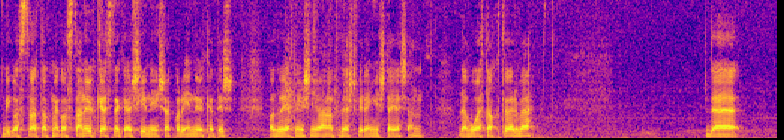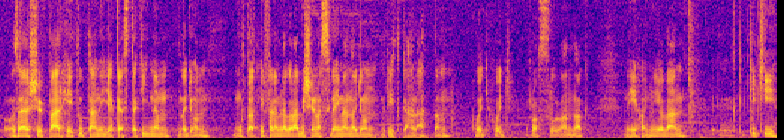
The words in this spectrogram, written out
vigasztaltak meg, aztán ők kezdtek el sírni, és akkor én őket, és értem is nyilván a testvéreim is teljesen le voltak törve. De az első pár hét után igyekeztek így nem nagyon mutatni felem, legalábbis én a szüleimen nagyon ritkán láttam, hogy, hogy rosszul vannak. Néha nyilván kiki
